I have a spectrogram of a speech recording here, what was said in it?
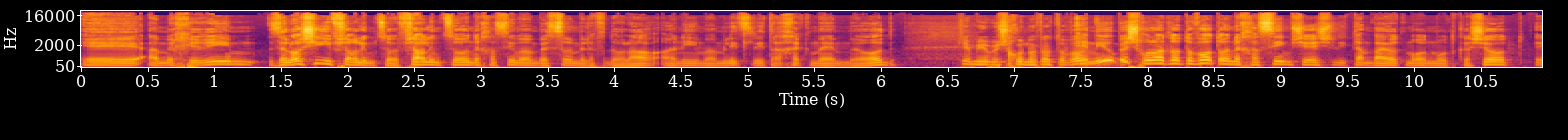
אה, המחירים, זה לא שאי אפשר למצוא, אפשר למצוא נכסים היום ב-20 אלף דולר, אני ממליץ להתרחק מהם מאוד. כי הם יהיו בשכונות לא טובות. הם יהיו בשכונות לא טובות, או נכסים שיש לי איתם בעיות מאוד מאוד קשות. אה,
